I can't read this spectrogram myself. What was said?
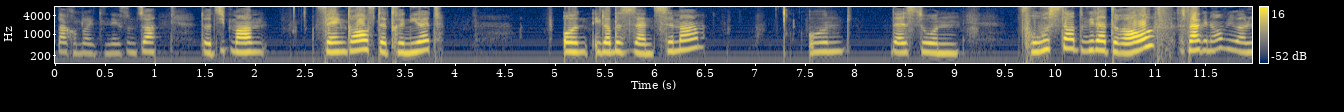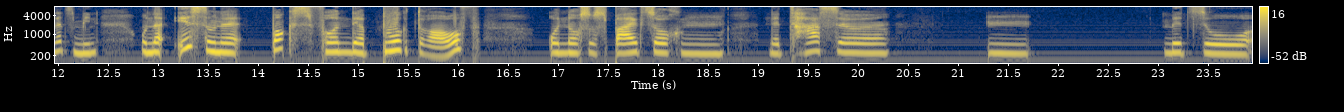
Da kommt direkt die nächste. Und zwar, dort sieht man Fang drauf, der trainiert. Und ich glaube, das ist sein Zimmer. Und da ist so ein Poster wieder drauf. Das war genau wie beim letzten Min. Und da ist so eine Box von der Burg drauf. Und noch so Spike-Sochen, eine Tasse. Mh, mm, mit so.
